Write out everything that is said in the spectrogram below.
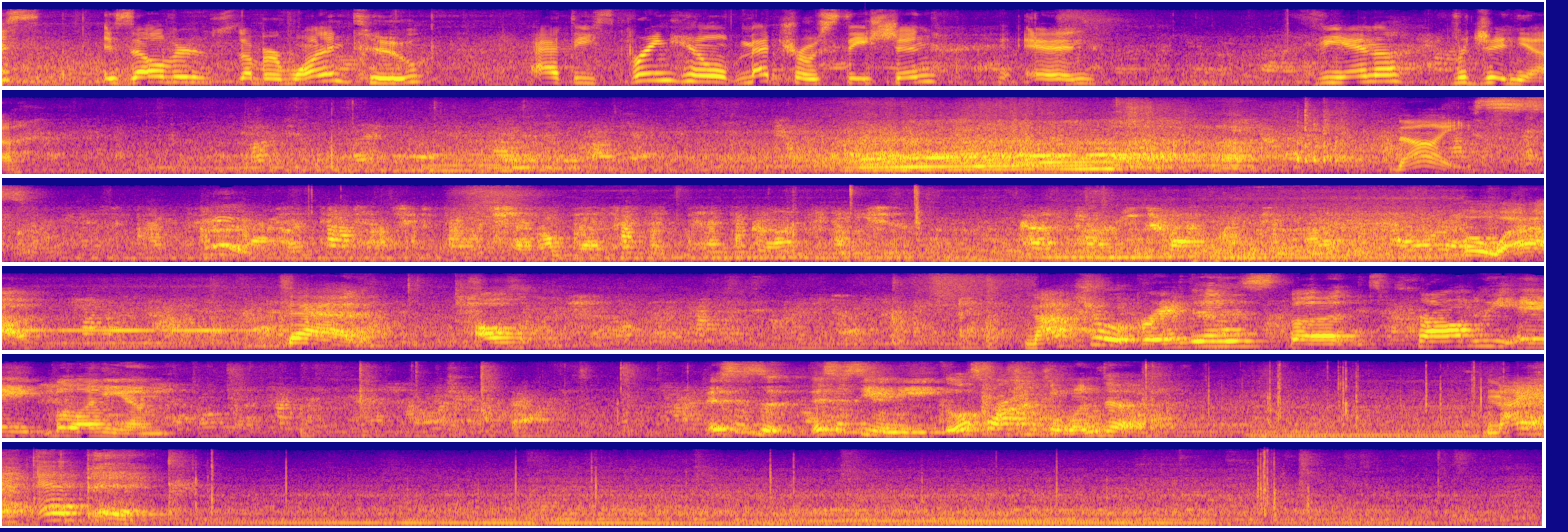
This is elevators number one and two at the Spring Hill Metro Station in Vienna, Virginia. Nice. Oh wow. Dad, I'll, not sure what brand it is, but it's probably a Millennium. This is a, this is unique. Let's watch out the window. Nice, epic.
